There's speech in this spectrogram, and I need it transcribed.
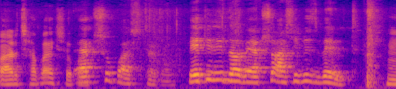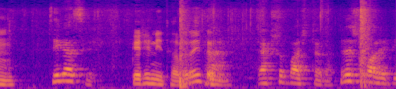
পার ছাপা একশো। একশো পাঁচ টাকা। পেটি নিতে হবে একশো আশি পিস বেল্ট হুম। ঠিক আছে? পেটে নিতে হবে তাই তো? হ্যাঁ একশো পাঁচ টাকা। ফ্রেশ কোয়ালিটি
